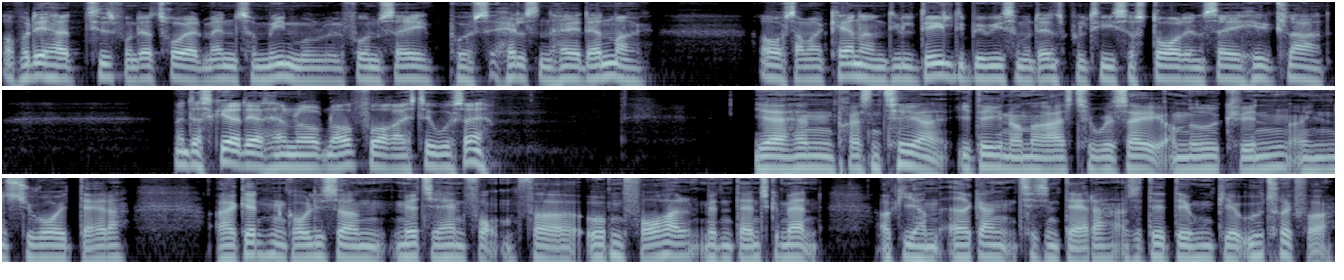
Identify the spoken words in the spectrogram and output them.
Og på det her tidspunkt, der tror jeg, at manden som minimum vil få en sag på halsen her i Danmark. Og hvis amerikanerne de vil dele de beviser med dansk politi, så står den sag helt klart. Men der sker det, at han åbner op for at rejse til USA. Ja, han præsenterer ideen om at rejse til USA og møde kvinden og hendes syvårige datter. Og agenten går ligesom med til at have en form for åbent forhold med den danske mand og giver ham adgang til sin datter. Altså det er det, hun giver udtryk for.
